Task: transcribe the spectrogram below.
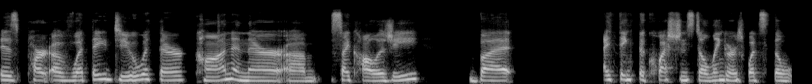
is part of what they do with their con and their um, psychology. But I think the question still lingers what's the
